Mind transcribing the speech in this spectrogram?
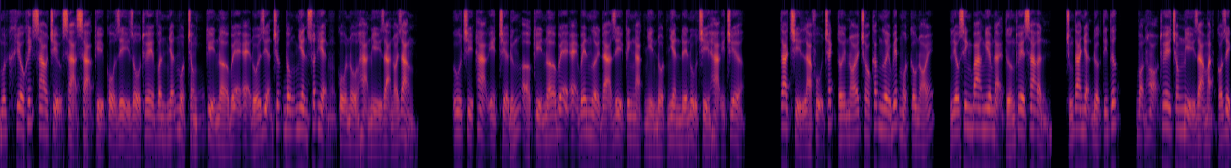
muốn khiêu khích sao chịu xạ xạ kỳ cổ dị dỗ thuê vân nhẫn một trong kỳ nở bệ ẹ đối diện trước đông nhiên xuất hiện cổ nổ hạ nhì dạ nói rằng u c h i hạ ít chia đứng ở kỳ nở bệ ẹ bên người đạ dị kinh ngạc nhìn đột nhiên đến u c h i hạ ít chia ta chỉ là phụ trách tới nói cho các ngươi biết một câu nói, liêu sinh ba nghiêm đại tướng thuê xa ẩn, chúng ta nhận được tin tức bọn họ thuê trong nỉ dạ mặt có dịch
